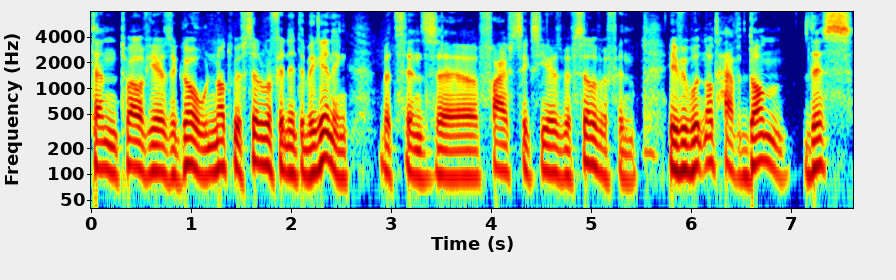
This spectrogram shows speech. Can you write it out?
10, 12 years ago, not with Silverfin in the beginning, but since uh, five, six years with Silverfin. If we would not have done this,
